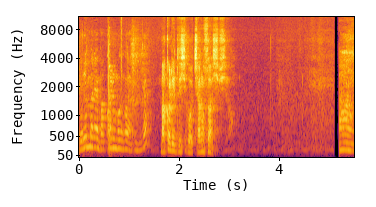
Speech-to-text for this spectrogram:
오랜만에 막걸리 거 맛있는데? 막걸리 드시고 장수하십시오. 아,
